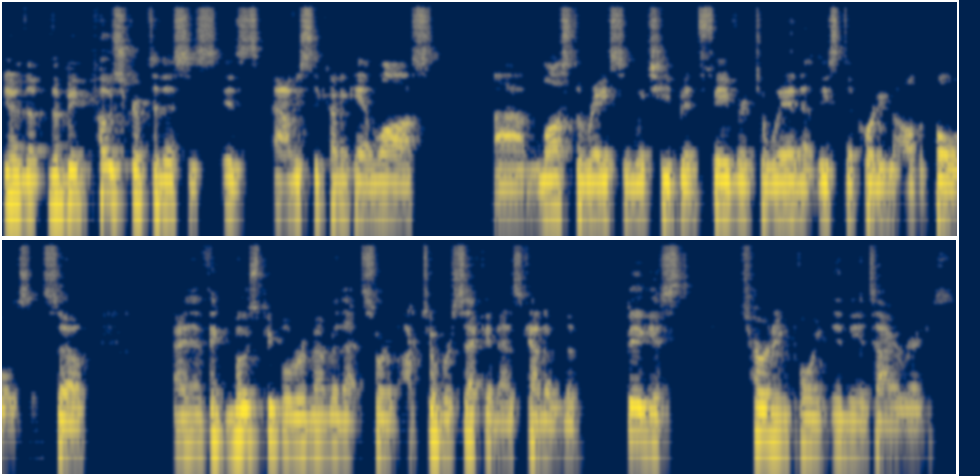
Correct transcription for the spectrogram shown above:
you know the, the big postscript to this is is obviously cunningham lost um, lost the race in which he'd been favored to win at least according to all the polls. And so I think most people remember that sort of October 2nd as kind of the biggest turning point in the entire race.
